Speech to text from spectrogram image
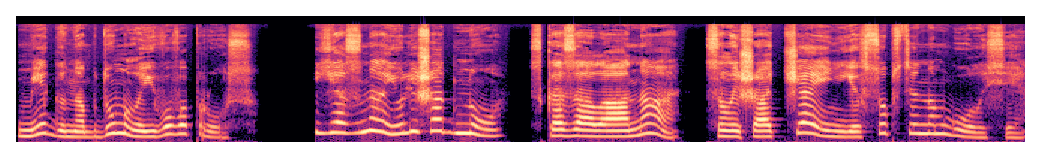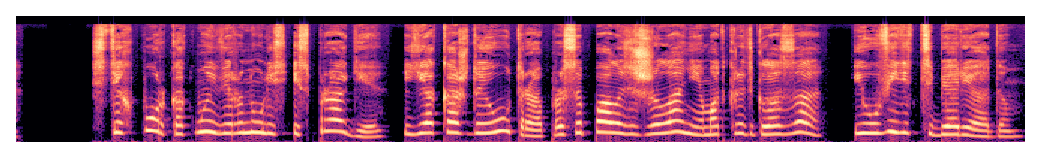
Меган обдумала его вопрос. «Я знаю лишь одно», — сказала она, слыша отчаяние в собственном голосе. С тех пор, как мы вернулись из Праги, я каждое утро просыпалась с желанием открыть глаза и увидеть тебя рядом.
